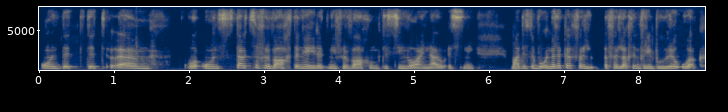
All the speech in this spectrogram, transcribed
Ons dit dit ehm um, ons stoutste verwagtinge het dit nie verwag om te sien waar hy nou is nie. Maar dis 'n wonderlike ver, verligting vir die boere ook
